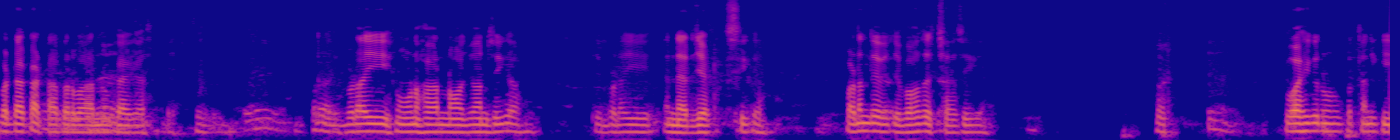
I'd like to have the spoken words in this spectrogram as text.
ਵੱਡਾ ਘਾਟਾ ਪਰਿਵਾਰ ਨੂੰ ਪੈ ਗਿਆ ਸਾਡੇ। ਬੜਾ ਹੀ ਹੋਣਹਾਰ ਨੌਜਵਾਨ ਸੀਗਾ ਤੇ ਬੜਾ ਹੀ એનર્ਜੈਟਿਕ ਸੀਗਾ। ਪੜਨ ਦੇ ਵਿੱਚ ਬਹੁਤ ਅੱਛਾ ਸੀਗਾ। ਪਰ ਵਾਹਿਗੁਰੂ ਨੂੰ ਪਤਾ ਨਹੀਂ ਕੀ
